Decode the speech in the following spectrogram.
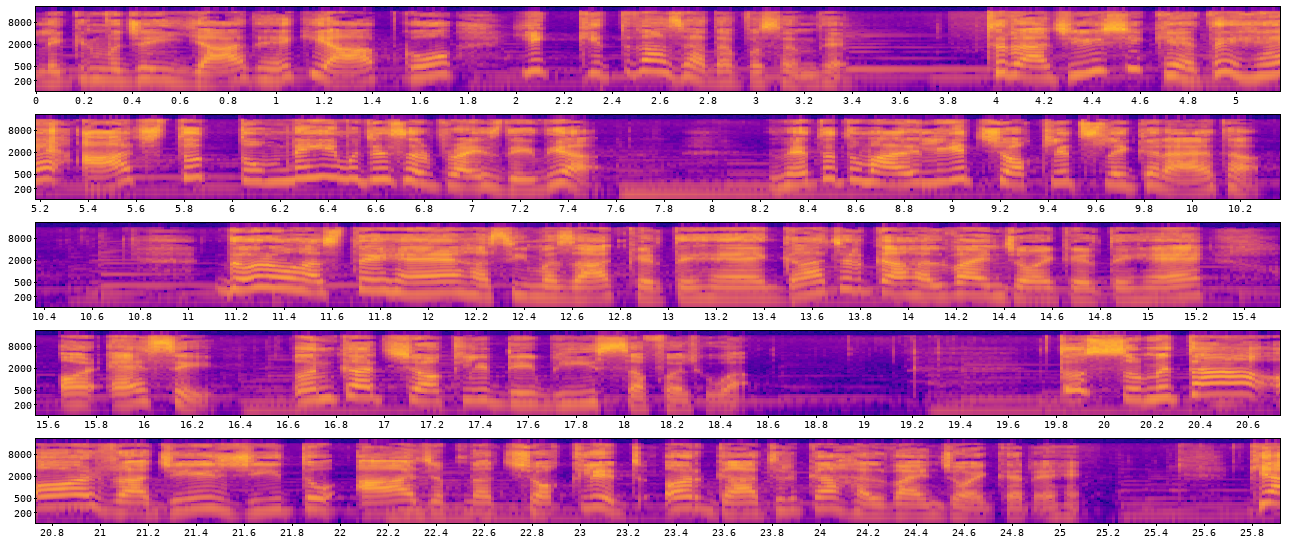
लेकिन मुझे याद है कि आपको ये कितना ज़्यादा पसंद है। तो राजेश जी कहते हैं, आज तो तुमने ही मुझे सरप्राइज़ दे दिया। मैं तो तुम्हारे लिए चॉकलेट्स लेकर आया था। दोनों हँसते हैं, हँसी मज़ाक करते हैं, गाजर का हलवा एंजॉय करते हैं और ऐसे उनका चॉकलेट डे भी सफल हुआ। तो सुमिता और राजेश जी तो आज अपना चॉकलेट और गाजर का हलवा एंजॉय कर रहे हैं। क्या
